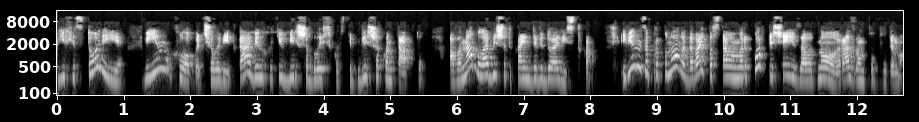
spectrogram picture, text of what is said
в їх історії він, хлопець, чоловік, да, він хотів більше близькості, більше контакту. А вона була більше така індивідуалістка. І він запропонував, давай поставимо рекорд і ще й заодно разом побудемо.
